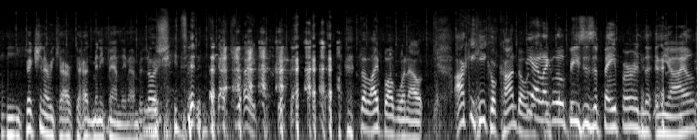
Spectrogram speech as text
the fictionary character had many family members. No, right? she didn't. That's right. the light bulb went out. Akihiko Kondo. Had like little pieces of paper in the in the aisles.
